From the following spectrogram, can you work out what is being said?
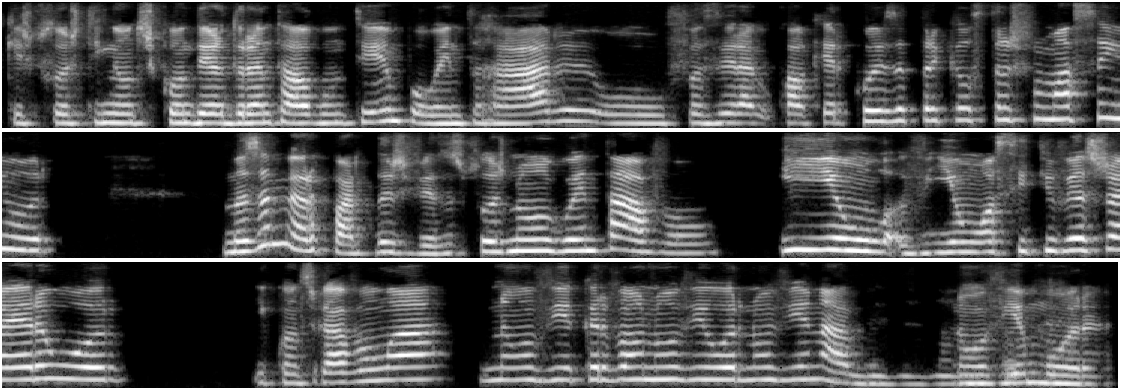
que as pessoas tinham de esconder durante algum tempo, ou enterrar, ou fazer a- qualquer coisa para que ele se transformasse em ouro. Mas a maior parte das vezes as pessoas não aguentavam. E iam, iam ao sítio ver se já era ouro. E quando chegavam lá, não havia carvão, não havia ouro, não havia nada. Não havia moura.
